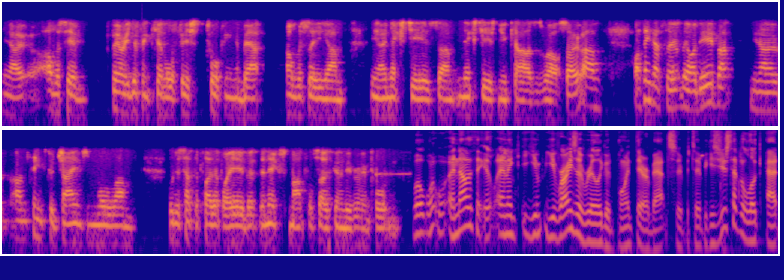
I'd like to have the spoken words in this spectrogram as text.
you know, obviously a very different kettle of fish talking about obviously um, you know next year's um, next year's new cars as well. So um, I think that's the, the idea, but you know, um, things could change, and we'll um, we'll just have to play that by ear. But the next month or so is going to be very important. Well, another thing, and you you raise a really good point there about Super Two because you just have to look at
